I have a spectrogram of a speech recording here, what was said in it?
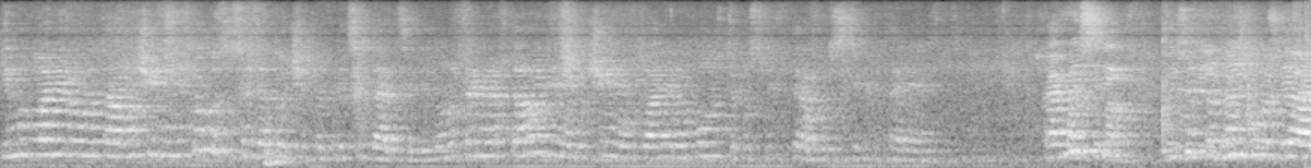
И мы планируем это обучение не только сосредоточить на председателе, но, например, второй день обучения мы планируем полностью посвятить работе секретаря комиссии. То есть это такое, да,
